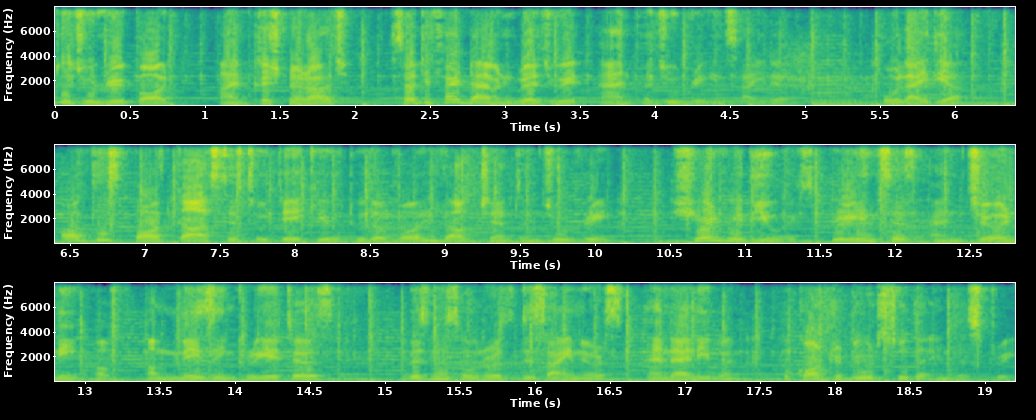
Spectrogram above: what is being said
to Jewelry Pod. I'm Krishna Raj, certified diamond graduate and a jewelry insider. Whole idea of this podcast is to take you to the world of gems and jewelry, share with you experiences and journey of amazing creators, business owners, designers, and anyone who contributes to the industry.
